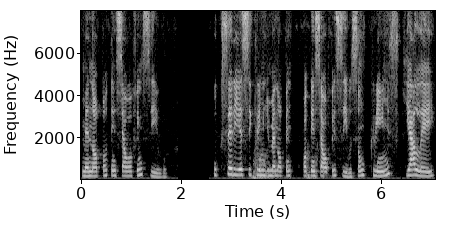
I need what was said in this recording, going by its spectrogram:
menor potencial ofensivo. O que seria esse crime de menor potencial ofensivo? São crimes que a lei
